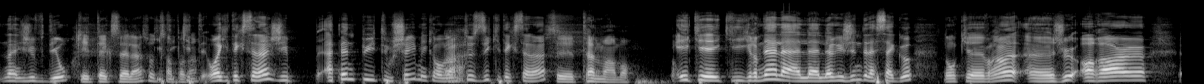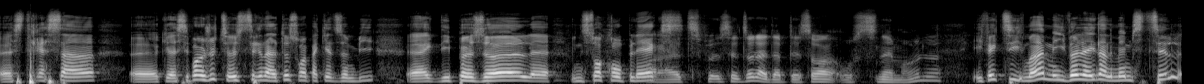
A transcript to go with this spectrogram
dans les jeux vidéo. Qui est excellent, ça, Qui, tu qui est- ouais, qui est excellent. J'ai à peine pu y toucher, mais qu'on m'a Ah. tous dit qu'il est excellent. C'est tellement bon. et qui, qui revenait à l'origine de la saga. Donc, euh, vraiment un jeu horreur, euh, stressant. Euh, que c'est pas un jeu que tu juste tirer dans le tas sur un paquet de zombies avec des puzzles, une histoire complexe. c'est dur d'adapter ça au cinéma. Là. Effectivement, mais ils veulent aller dans le même style.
